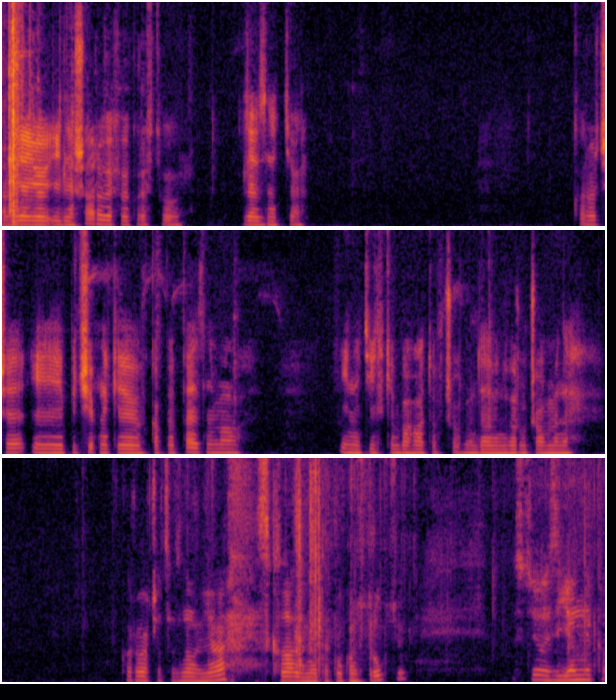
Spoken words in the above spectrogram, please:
але я його і для шарових використовую для зняття. Коротше, і підшипники в КПП знімав. І не тільки багато в чому, де він виручав мене. Коротше, це знову я. Склали ми таку конструкцію з цього з'ємника.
